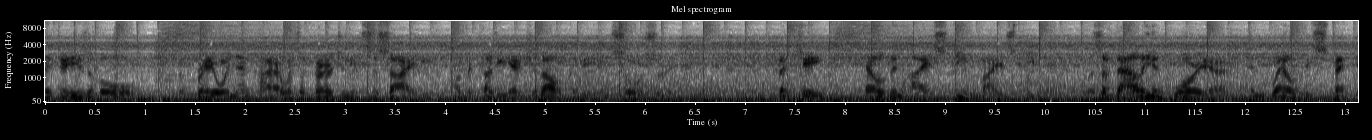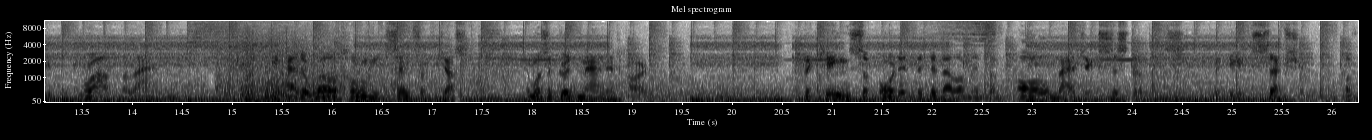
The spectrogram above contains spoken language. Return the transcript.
In the days of old, the Freyoan Empire was a burgeoning society on the cutting edge of alchemy and sorcery. The king, held in high esteem by his people, was a valiant warrior and well respected throughout the land. He had a well-honed sense of justice and was a good man at heart. The king supported the development of all magic systems, with the exception of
